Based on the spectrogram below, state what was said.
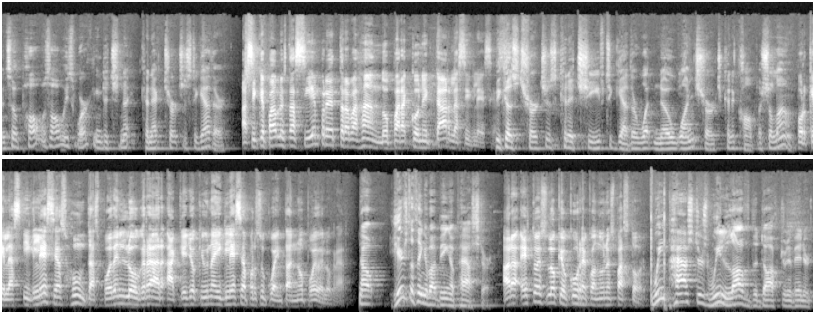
And so Paul was always working to chne- connect churches together Así que Pablo está siempre trabajando para conectar las iglesias, because churches can achieve together what no one church can accomplish alone. porque las iglesias juntas pueden lograr aquello que una iglesia por su cuenta no puede lograr. Now, here's the thing about being a pastor. Ahora, esto es lo que ocurre cuando uno es pastor. We pastors, we love the doctrine of inter-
